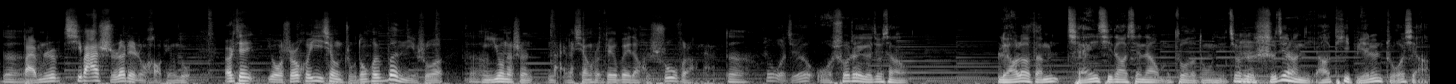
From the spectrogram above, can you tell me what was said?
对，百分之七八十的这种好评度，而且有时候会异性主动会问你说你用的是哪个香水，这个味道很舒服让他。对。其实我觉得我说这个就想聊聊咱们前一期到现在我们做的东西，就是嗯。实际上你要替别人着想，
